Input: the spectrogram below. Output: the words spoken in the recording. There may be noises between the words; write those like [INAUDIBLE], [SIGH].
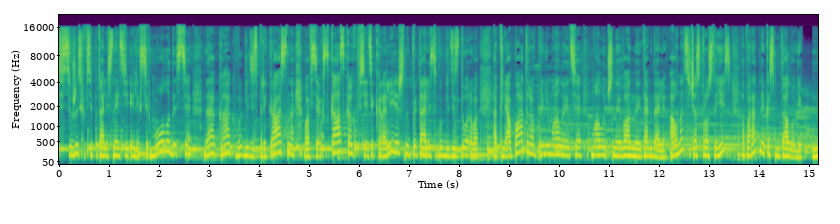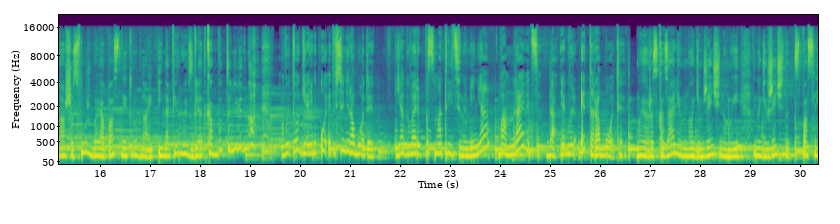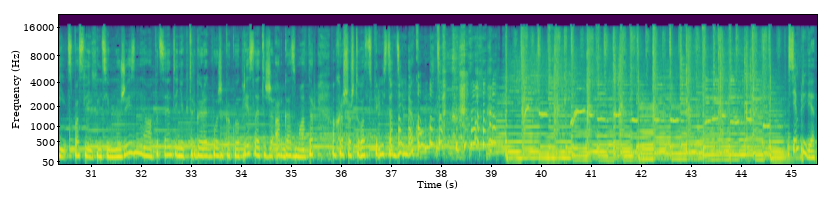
Всю жизнь все пытались найти эликсир молодости, да, как выглядеть прекрасно во всех сказках. Все эти королевишны пытались выглядеть здорово. А Клеопатра принимала эти молочные ванны и так далее. А у нас сейчас просто есть аппаратная косметология. Наша служба и опасна, и трудна. И на первый взгляд как будто не видна. В итоге они говорят, ой, это все не работает. Я говорю, посмотрите на меня, вам нравится? Да. Я говорю, это работает. Мы рассказали многим женщинам, и многих женщин спасли, спасли их интимную жизнь. А пациенты некоторые говорят, боже, какое кресло, это же оргазматор. А хорошо, что у вас теперь есть отдельная комната. Всем привет!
